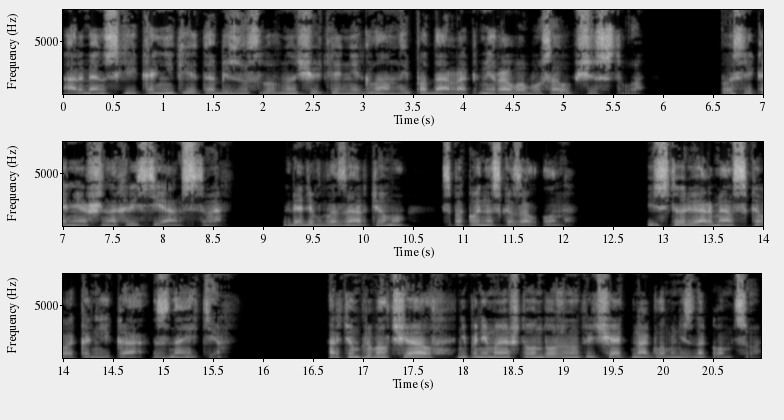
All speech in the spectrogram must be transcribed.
Армянские коньяки — это, безусловно, чуть ли не главный подарок мировому сообществу. После, конечно, христианства. Глядя в глаза Артему, спокойно сказал он. — Историю армянского коньяка знаете? Артем промолчал, не понимая, что он должен отвечать наглому незнакомцу.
